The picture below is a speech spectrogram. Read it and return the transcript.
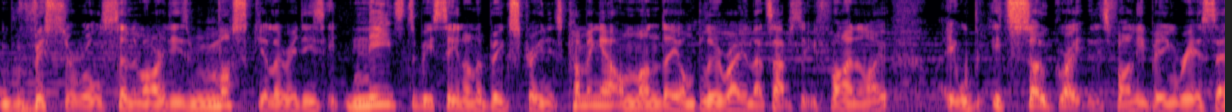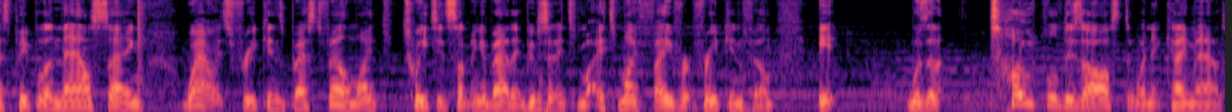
visceral cinema. It is muscular. It is. It needs to be seen on a big screen. It's coming out on Monday on Blu-ray, and that's absolutely fine. And I, it, will- it's so great that it's finally being reassessed. People are now saying, "Wow, it's Friedkin's best film." I tweeted something about it, and people said it's my, it's my favorite Friedkin film. It was a total disaster when it came out,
